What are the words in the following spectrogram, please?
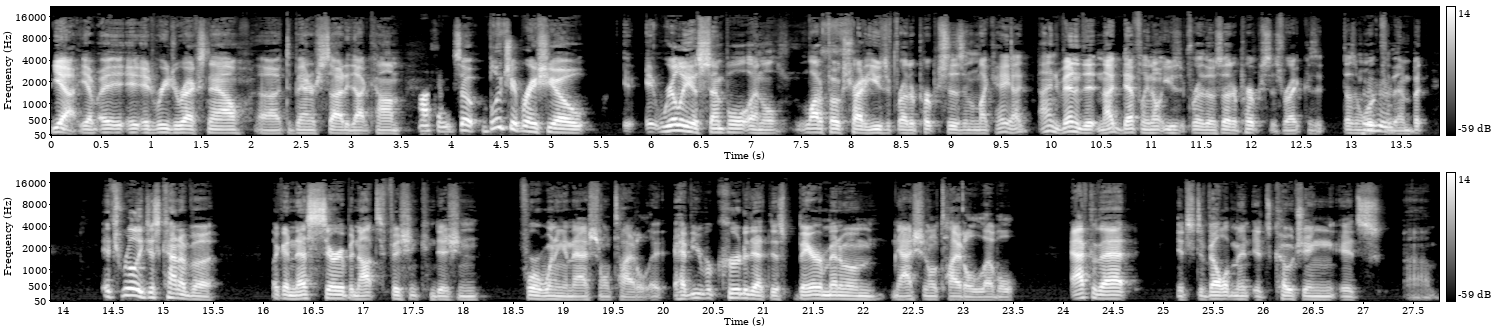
Yeah, yeah. It, it, redirects now uh, to bannersociety.com. Awesome. So blue chip ratio it, it, really is simple, and a lot of folks try to use it for other purposes. And I'm like, hey, I, I invented it, and I definitely don't use it for those other purposes, right? Because it doesn't work mm-hmm. for them. But it's really just kind of a like a necessary but not sufficient condition for winning a national title. It, have you recruited at this bare minimum national title level? After that, it's development, it's coaching, it's um,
